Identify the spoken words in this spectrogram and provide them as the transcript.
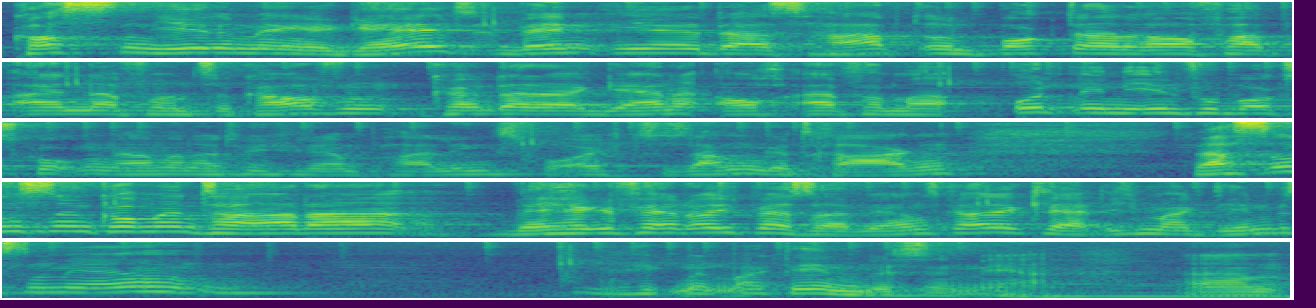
Kosten jede Menge Geld. Wenn ihr das habt und Bock darauf habt, einen davon zu kaufen, könnt ihr da gerne auch einfach mal unten in die Infobox gucken. Da haben wir natürlich wieder ein paar Links für euch zusammengetragen. Lasst uns einen Kommentar da, welcher gefällt euch besser. Wir haben es gerade erklärt, ich mag den ein bisschen mehr, Hickman mag den ein bisschen mehr. Ähm,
